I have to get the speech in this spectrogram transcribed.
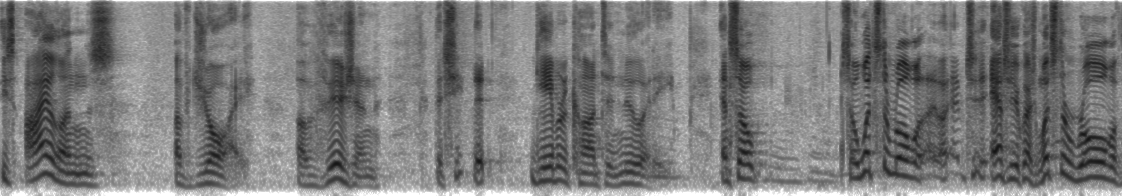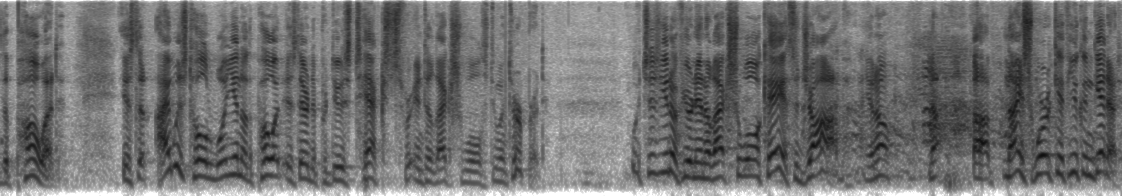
these islands of joy, of vision that, she, that gave her continuity. And so, so what's the role, uh, to answer your question, what's the role of the poet? Is that I was told, well, you know, the poet is there to produce texts for intellectuals to interpret. Which is, you know, if you're an intellectual, okay, it's a job, you know. Now, uh, nice work if you can get it.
